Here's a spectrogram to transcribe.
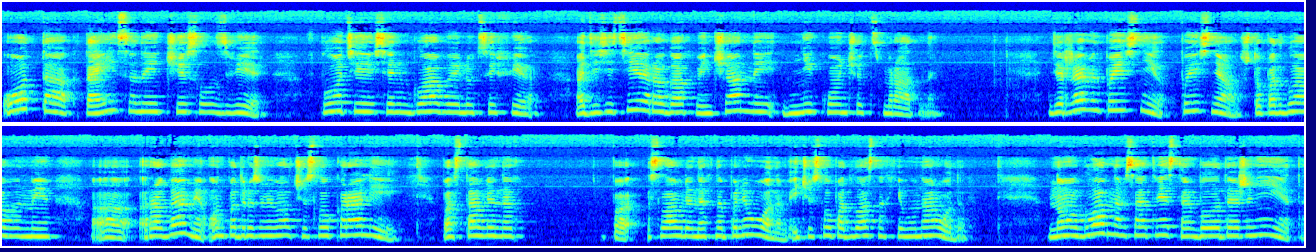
О так, таинственный чисел зверь, в плоти семьглавый Люцифер, о десяти рогах венчанный дни кончат смрадны. Державин пояснил, пояснял, что под главными э, рогами он подразумевал число королей, поставленных славленных Наполеоном и число подвластных ему народов. Но главным соответствием было даже не это.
